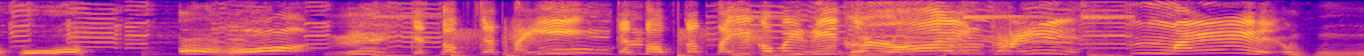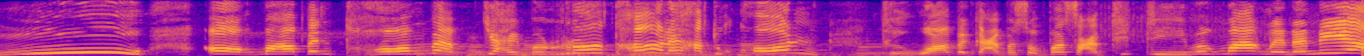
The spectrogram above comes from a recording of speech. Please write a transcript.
โอ้โห โอ้โหอืมจะตบจะตี จะตบจะตีก็ไม่ดีขึ้นเลยไหนไหนโอ้โหออกมาเป็นท้องแบบใหญ่เบ้อเร่อเทอเลยค่ะทุกคน ถือว่าเป็นการผสมผสานที่ดีมากๆเลยนะเนี่ย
